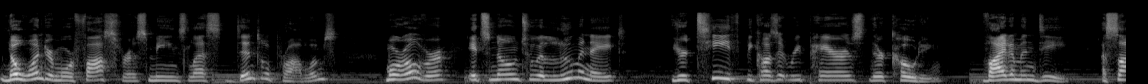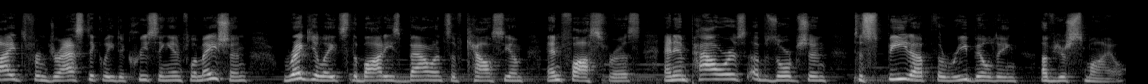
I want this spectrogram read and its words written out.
No wonder more phosphorus means less dental problems. Moreover, it's known to illuminate your teeth because it repairs their coating. Vitamin D, aside from drastically decreasing inflammation, regulates the body's balance of calcium and phosphorus and empowers absorption to speed up the rebuilding of your smile.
